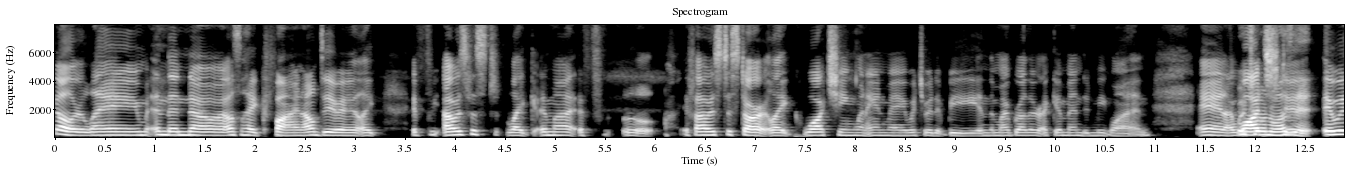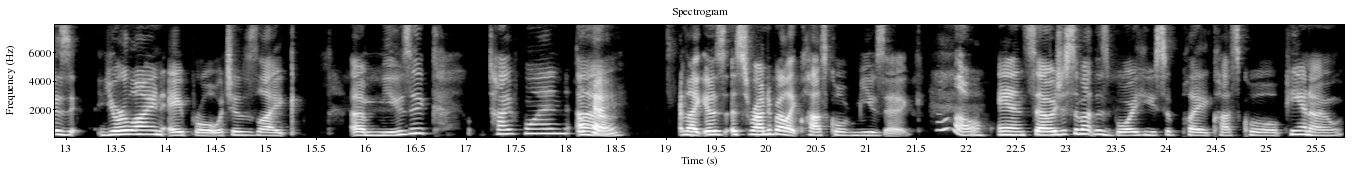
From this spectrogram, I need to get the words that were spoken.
y'all are lame. And then no, I was like, fine, I'll do it. Like, if I was just like, am I if ugh, if I was to start like watching one anime, which would it be? And then my brother recommended me one, and I Which one watched was it. it? It was Your Lie in April, which is like a music type one. Okay. Um, and, like it was uh, surrounded by like classical music. Oh. And so it's just about this boy who used to play classical piano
